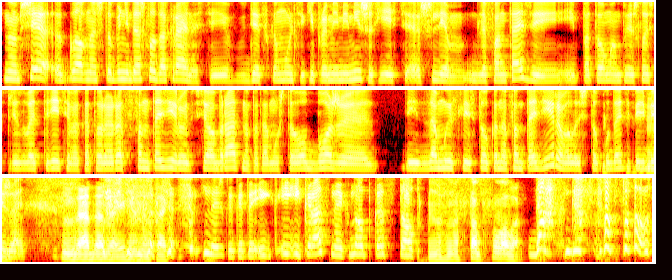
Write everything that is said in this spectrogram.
Ну, вообще, э, главное, чтобы не дошло до крайности. В детском мультике про мимимишек есть э, шлем для фантазии, и потом им пришлось призвать третьего, который расфантазирует все обратно, потому что, о боже, из-за мыслей столько нафантазировалось, что куда теперь бежать. Да-да-да, именно так. Знаешь, как это, и красная кнопка «Стоп». Нужно «Стоп»-слово. Да, да, «Стоп»-слово.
